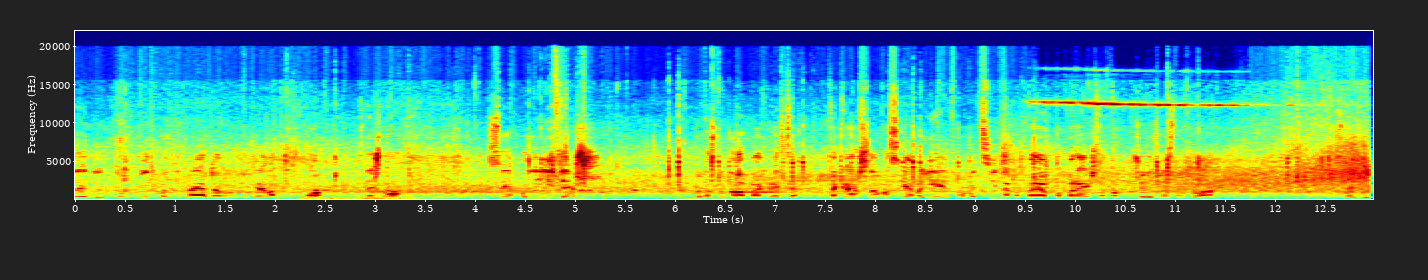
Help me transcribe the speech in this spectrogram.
Знайди. Ну, відходь від краю дороги. Не треба. О, знайшла. Все, по ній йдеш до наступного перехрестя. Така ж сама схема, є інформаційна поперечна через весь тротуар. Знайди.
